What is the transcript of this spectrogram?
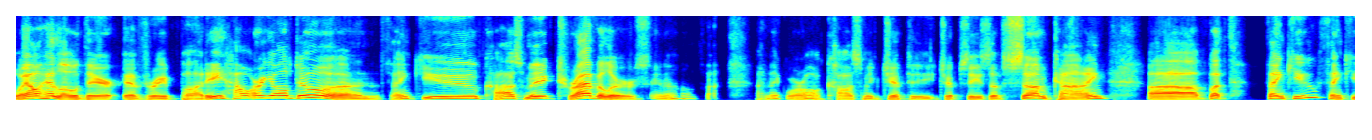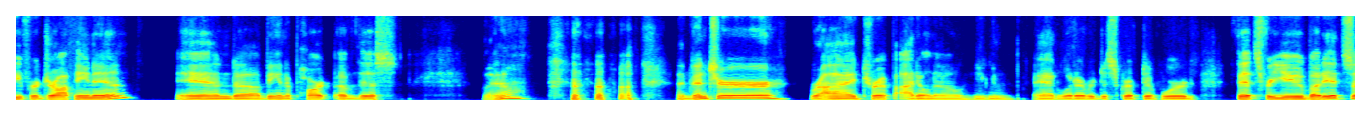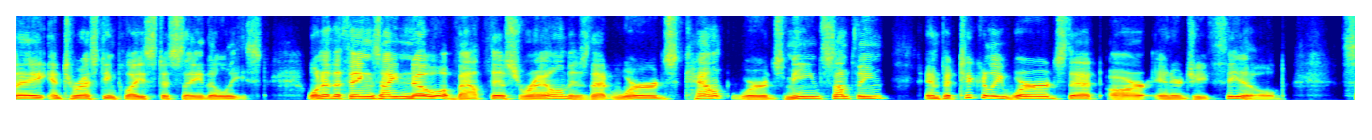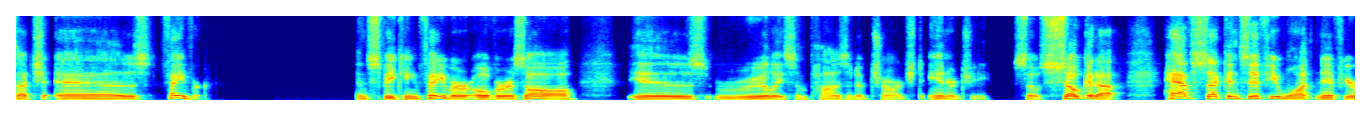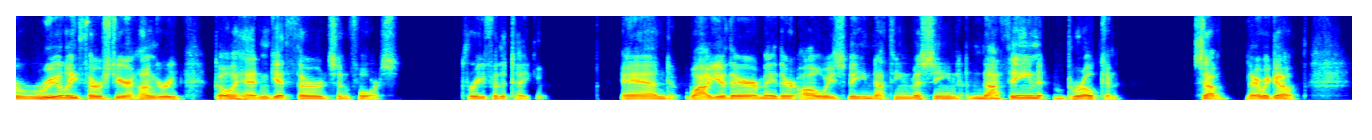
Well, hello there, everybody. How are y'all doing? Thank you, cosmic travelers. You know, I think we're all cosmic gypsy, gypsies of some kind. Uh, but thank you. Thank you for dropping in and uh, being a part of this, well, adventure, ride, trip. I don't know. You can add whatever descriptive word fits for you, but it's a interesting place to say the least. One of the things I know about this realm is that words count, words mean something, and particularly words that are energy filled, such as favor. And speaking favor over us all is really some positive charged energy. So soak it up. Have seconds if you want. And if you're really thirsty or hungry, go ahead and get thirds and fourths. Free for the taking. And while you're there, may there always be nothing missing, nothing broken. So there we go.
